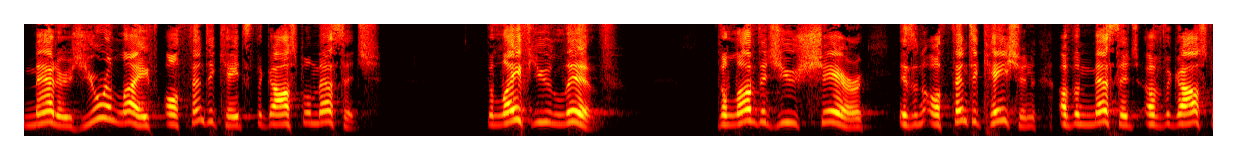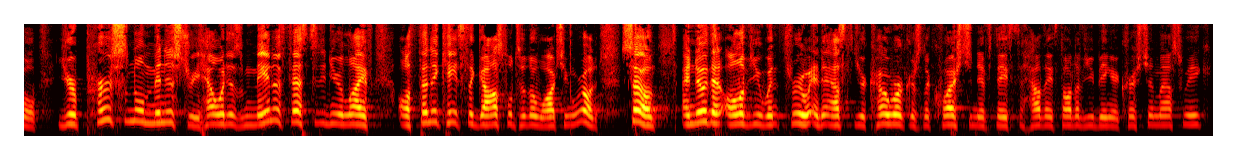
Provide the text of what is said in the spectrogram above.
matters. Your life authenticates the gospel message. The life you live, the love that you share, is an authentication of the message of the gospel. Your personal ministry, how it is manifested in your life, authenticates the gospel to the watching world. So, I know that all of you went through and asked your coworkers the question if they, how they thought of you being a Christian last week.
